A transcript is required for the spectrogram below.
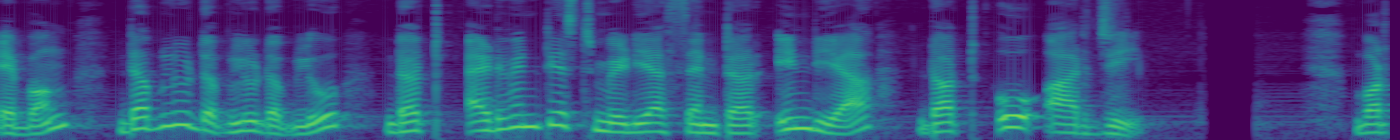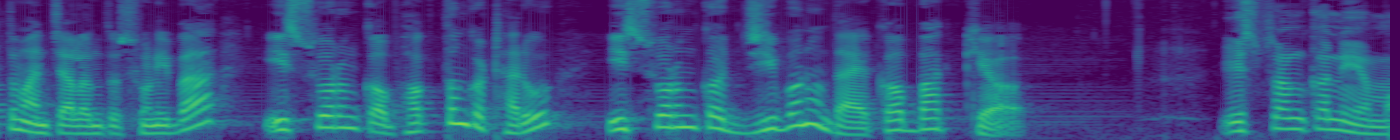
ଏବଂ W W W dot advantage media centre India dot O R G ବର୍ତ୍ତମାନ ଚାଲନ୍ତୁ ଶୁଣିବା ଈଶ୍ୱରଙ୍କ ଭକ୍ତଙ୍କଠାରୁ ଈଶ୍ୱରଙ୍କ ଜୀବନଦାୟକ ବାକ୍ୟ। ଈଶ୍ୱରଙ୍କ ନିୟମ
